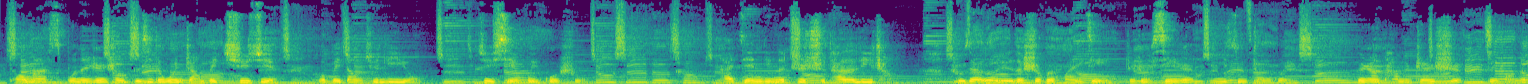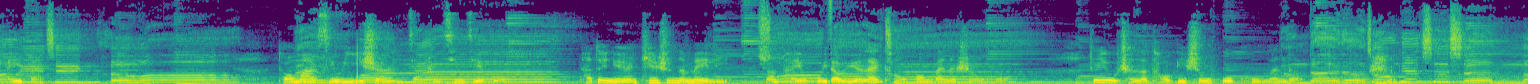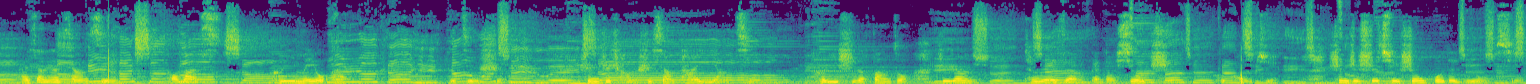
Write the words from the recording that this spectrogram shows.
Thomas 不能忍受自己的文章被曲解和被当局利用，拒写悔过书。他坚定地支持他的立场。处在恶劣的社会环境，这种信任弥足珍贵，更让他们珍视对方的陪伴。Thomas 由医生降成清洁工，他对女人天生的魅力让他又回到原来堂皇般的生活，这又成了逃避生活苦闷的一种方式。他想要相信 Thomas 可以没有爱的解释，甚至尝试像他一样亲。可一时的放纵，只让 Teresa 感到羞耻和恐惧，甚至失去生活的勇气。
